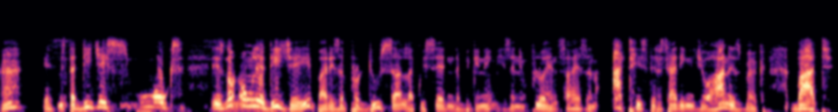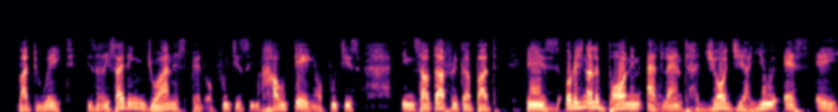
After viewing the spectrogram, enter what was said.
Huh? Yes. Mr. DJ Smokes is not only a DJ, but is a producer, like we said in the beginning. He's an influencer, he's an artist residing in Johannesburg. But, but wait, he's residing in Johannesburg, of which is in Gauteng, of which is in South Africa, but he's originally born in Atlanta, Georgia, USA,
